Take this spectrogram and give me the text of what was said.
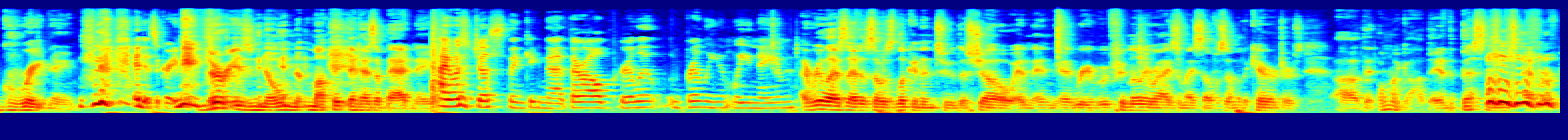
great name. it is a great name. There is no Muppet that has a bad name. I was just thinking that they're all brilliant, brilliantly named. I realized that as I was looking into the show and, and, and re- familiarizing myself with some of the characters, uh, that, oh my God, they had the best names ever.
